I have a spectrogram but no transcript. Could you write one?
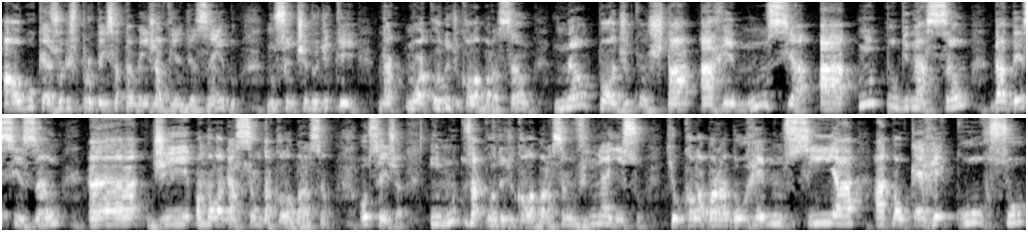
algo que a jurisprudência também já vinha dizendo, no sentido de que na, no acordo de colaboração não pode constar a renúncia à impugnação da decisão uh, de homologação da colaboração. Ou seja, em muitos acordos de colaboração vinha isso, que o colaborador renuncia a qualquer recurso uh,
